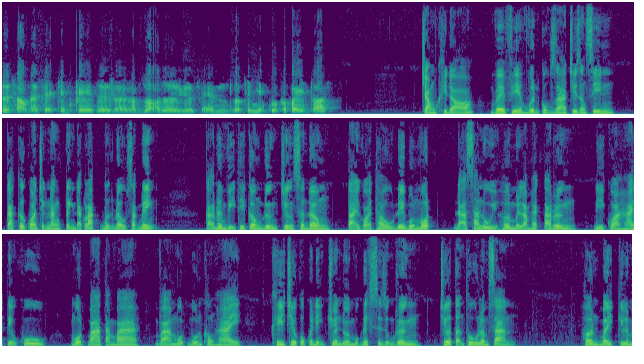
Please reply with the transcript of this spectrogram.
Rồi sau này sẽ kiểm kê rồi là làm rõ rồi sẽ rõ trách nhiệm của các bên thôi. Trong khi đó, về phía vườn quốc gia Chư Giang Sin, các cơ quan chức năng tỉnh Đắk Lắk bước đầu xác định các đơn vị thi công đường Trường Sơn Đông tại gói thầu D41 đã san ủi hơn 15 hecta rừng đi qua hai tiểu khu 1383 và 1402 khi chưa có quyết định chuyển đổi mục đích sử dụng rừng, chưa tận thu lâm sản. Hơn 7 km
